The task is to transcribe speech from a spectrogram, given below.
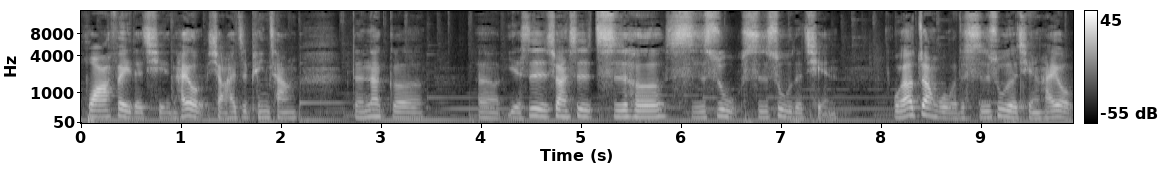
花费的钱，还有小孩子平常的那个呃也是算是吃喝食宿食宿的钱，我要赚我的食宿的钱，还有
